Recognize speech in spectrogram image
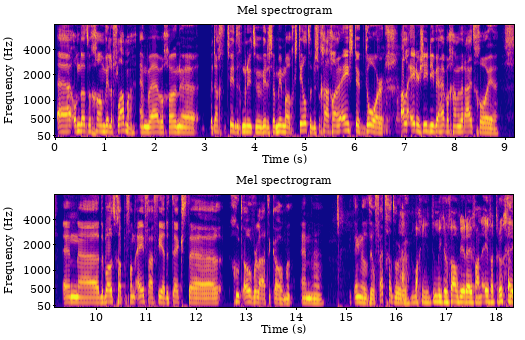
Eh, omdat we gewoon willen vlammen. En we hebben gewoon, eh, we dachten 20 minuten, we willen zo min mogelijk stilte. Dus we gaan gewoon in één stuk door. Alle energie die we hebben gaan we eruit gooien. En eh, de boodschappen van Eva via de tekst eh, goed over laten komen. En eh, ik denk dat het heel vet gaat worden. Ja, dan mag je de microfoon weer even aan Eva teruggeven.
